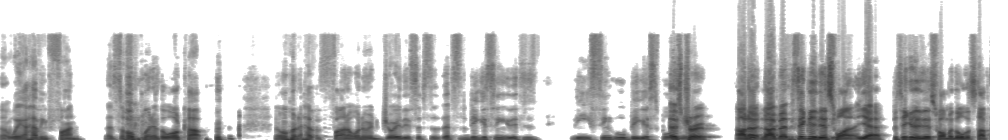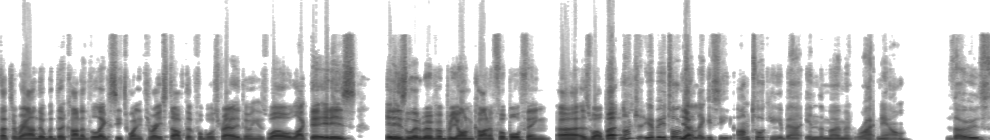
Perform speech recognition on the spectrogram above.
Uh, We are having fun. That's the whole point of the World Cup. I want to have fun. I want to enjoy this. That's the, that's the biggest thing. This is the single biggest sport. That's true. I know. No, but particularly this one, yeah, particularly this one with all the stuff that's around it, with the kind of the legacy 23 stuff that Football Australia doing as well. Like there, it is, it is a little bit of a beyond kind of football thing uh, as well. But Not yeah, but you're talking Yeah. about legacy. I'm talking about in the moment right now. Those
